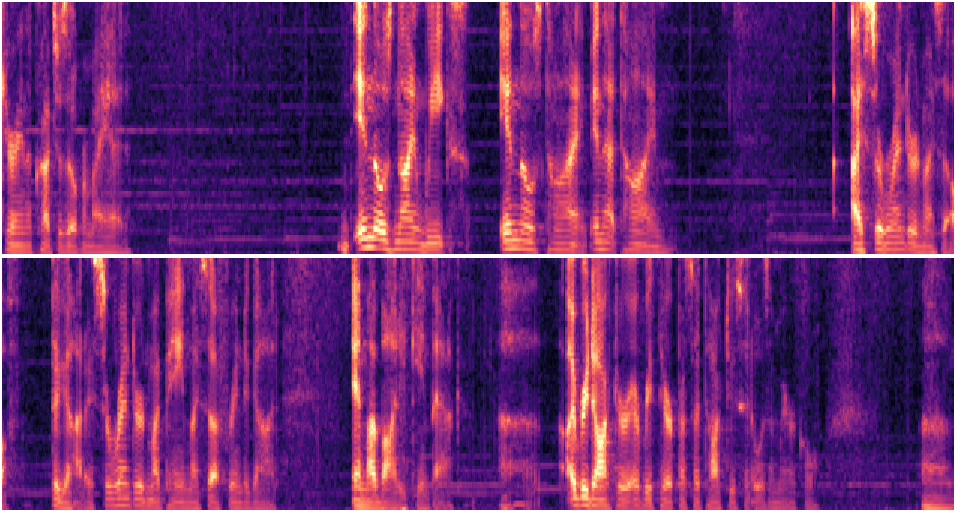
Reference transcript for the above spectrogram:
carrying the crutches over my head. In those nine weeks, in those time, in that time, I surrendered myself to God. I surrendered my pain, my suffering to God, and my body came back. Uh, every doctor, every therapist I talked to said it was a miracle. Um,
